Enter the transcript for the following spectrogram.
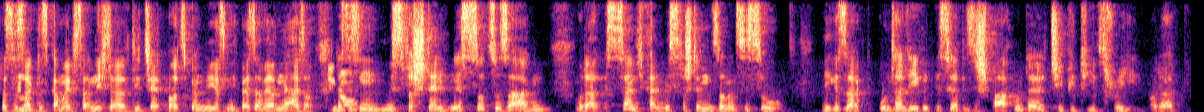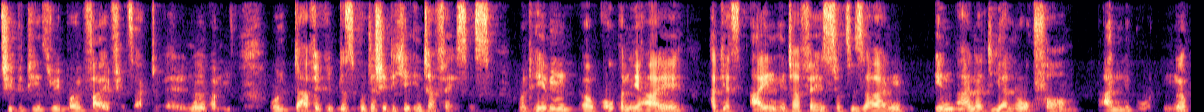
dass du mhm. sagst, das kann man jetzt da nicht, äh, die Chatbots können jetzt nicht besser werden. Also genau. das ist ein Missverständnis sozusagen. Oder es ist eigentlich kein Missverständnis, sondern es ist so. Wie gesagt, unterliegend ist ja dieses Sprachmodell GPT-3 oder GPT 3.5 jetzt aktuell. Ne? Und dafür gibt es unterschiedliche Interfaces. Und eben äh, OpenAI hat jetzt ein Interface sozusagen in einer Dialogform angeboten. Ne?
